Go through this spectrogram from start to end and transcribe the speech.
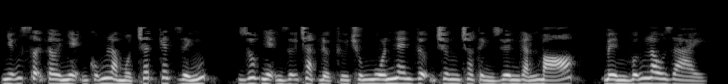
những sợi tơ nhện cũng là một chất kết dính, giúp nhện giữ chặt được thứ chúng muốn nên tượng trưng cho tình duyên gắn bó, bền vững lâu dài.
